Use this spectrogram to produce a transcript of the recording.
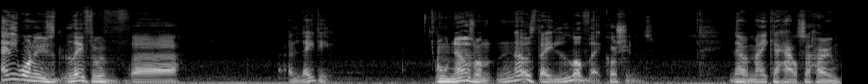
anyone who's lived with uh, a lady who knows one knows they love their cushions. You know, make a house a home.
